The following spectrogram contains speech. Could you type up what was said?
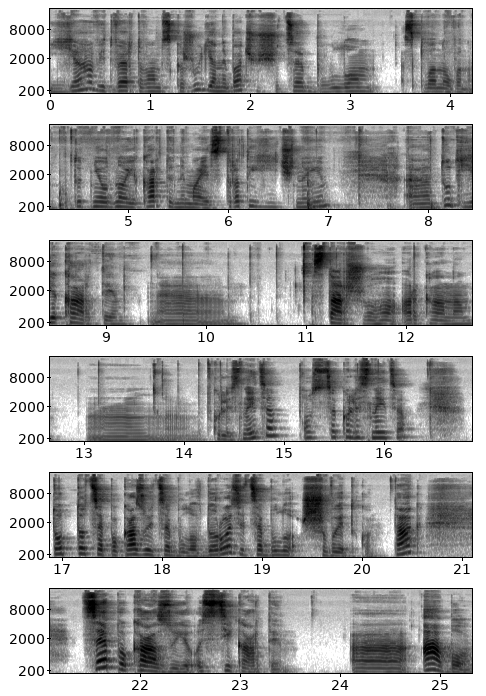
Я відверто вам скажу, я не бачу, що це було сплановано. Тут ні одної карти немає стратегічної. Е, Тут є карти е, старшого аркана колісниця. Ось це колісниця. Тобто, це показує, це було в дорозі, це було швидко. Так? Це показує ось ці карти. е, Або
